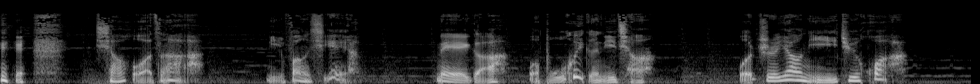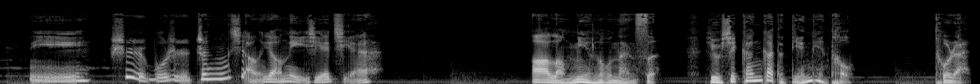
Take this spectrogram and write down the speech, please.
嘿嘿，小伙子，你放心呀，那个我不会跟你抢，我只要你一句话，你是不是真想要那些钱？”阿朗面露难色，有些尴尬的点点头。突然，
